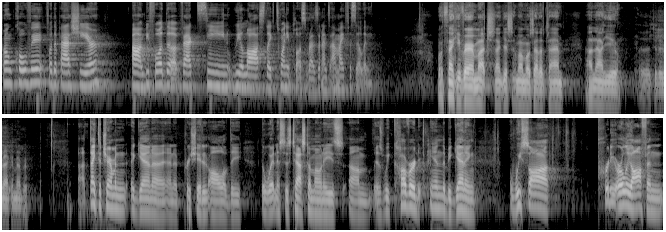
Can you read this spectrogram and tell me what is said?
from COVID for the past year. Um, before the vaccine, we lost like 20 plus residents at my facility. Well, thank you very much. I guess I'm almost out of time. I'll now yield uh, to the ranking member. Uh, Thank the chairman again, uh, and appreciated all of the, the witnesses' testimonies. Um, As we covered in the beginning, we saw pretty early off in,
